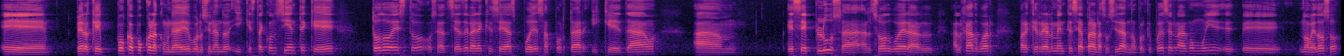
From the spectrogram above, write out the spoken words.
Eh, pero que poco a poco la comunidad ido evolucionando y que está consciente que todo esto, o sea, seas del área que seas, puedes aportar y que da ese plus al software, al, al hardware, para que realmente sea para la sociedad, ¿no? Porque puede ser algo muy eh, eh, novedoso,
